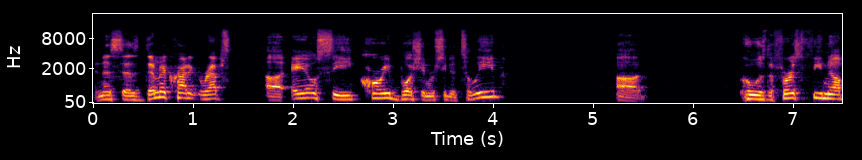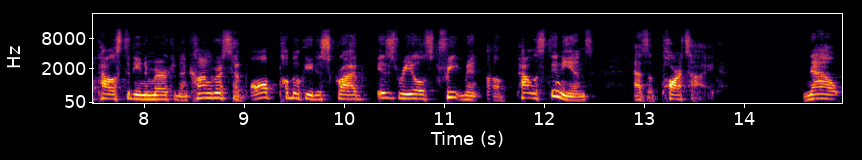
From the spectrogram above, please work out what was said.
And it says Democratic reps uh, AOC, Cori Bush, and Rashida Tlaib, uh, who was the first female Palestinian American in Congress, have all publicly described Israel's treatment of Palestinians as apartheid. Now,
